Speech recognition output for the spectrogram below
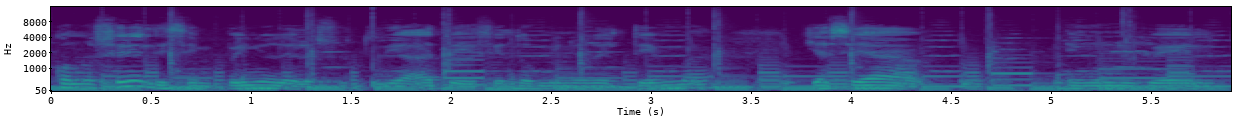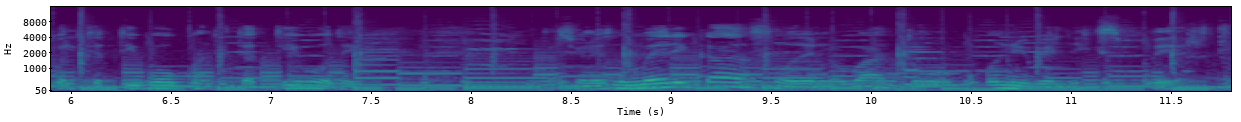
conocer el desempeño de los estudiantes, el dominio del tema, ya sea en un nivel cualitativo o cuantitativo de notaciones numéricas o de novato o nivel experto.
